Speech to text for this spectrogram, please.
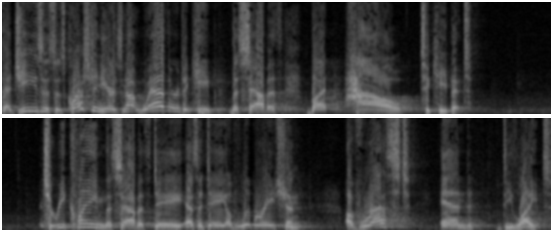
that Jesus' question here is not whether to keep the Sabbath, but how to keep it. To reclaim the Sabbath day as a day of liberation, of rest, and delight.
